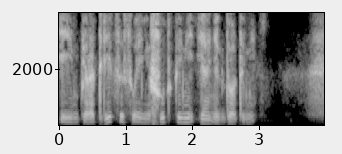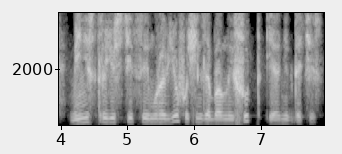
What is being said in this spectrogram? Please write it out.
и императрице своими шутками и анекдотами. Министр юстиции Муравьев — очень забавный шут и анекдотист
